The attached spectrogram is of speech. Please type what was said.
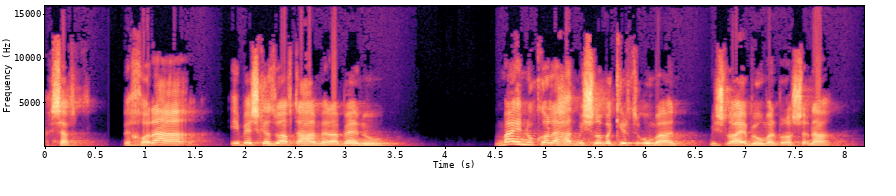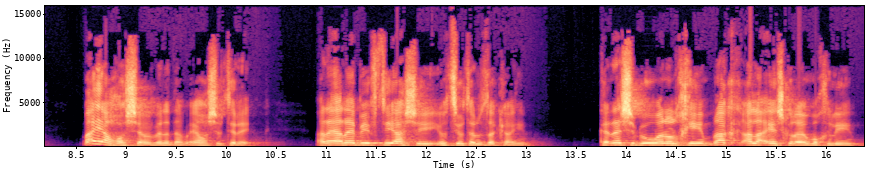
עכשיו, לכאורה, אם יש כזו הבטחה מרבנו, מה היינו כל אחד, מי שלא מכיר את אומן, מי שלא היה באומן בראש שנה, מה היה חושב הבן אדם? היה חושב, תראה, הרי הרבי הבטיח שיוציאו אותנו זכאים, כנראה שבאומן הולכים, רק על האש כל היום אוכלים,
